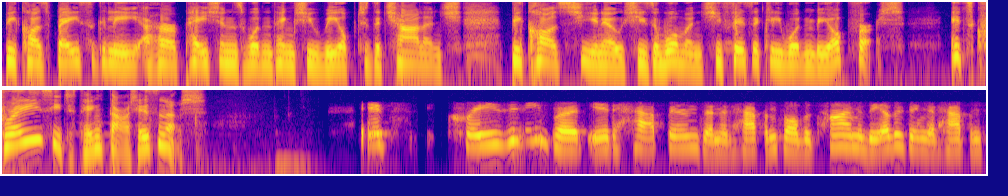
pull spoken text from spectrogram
because basically her patients wouldn't think she would be up to the challenge because, you know, she's a woman, she physically wouldn't be up for it. It's crazy to think that, isn't it? Crazy, but it happens and it happens all the time. And the other thing that happens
